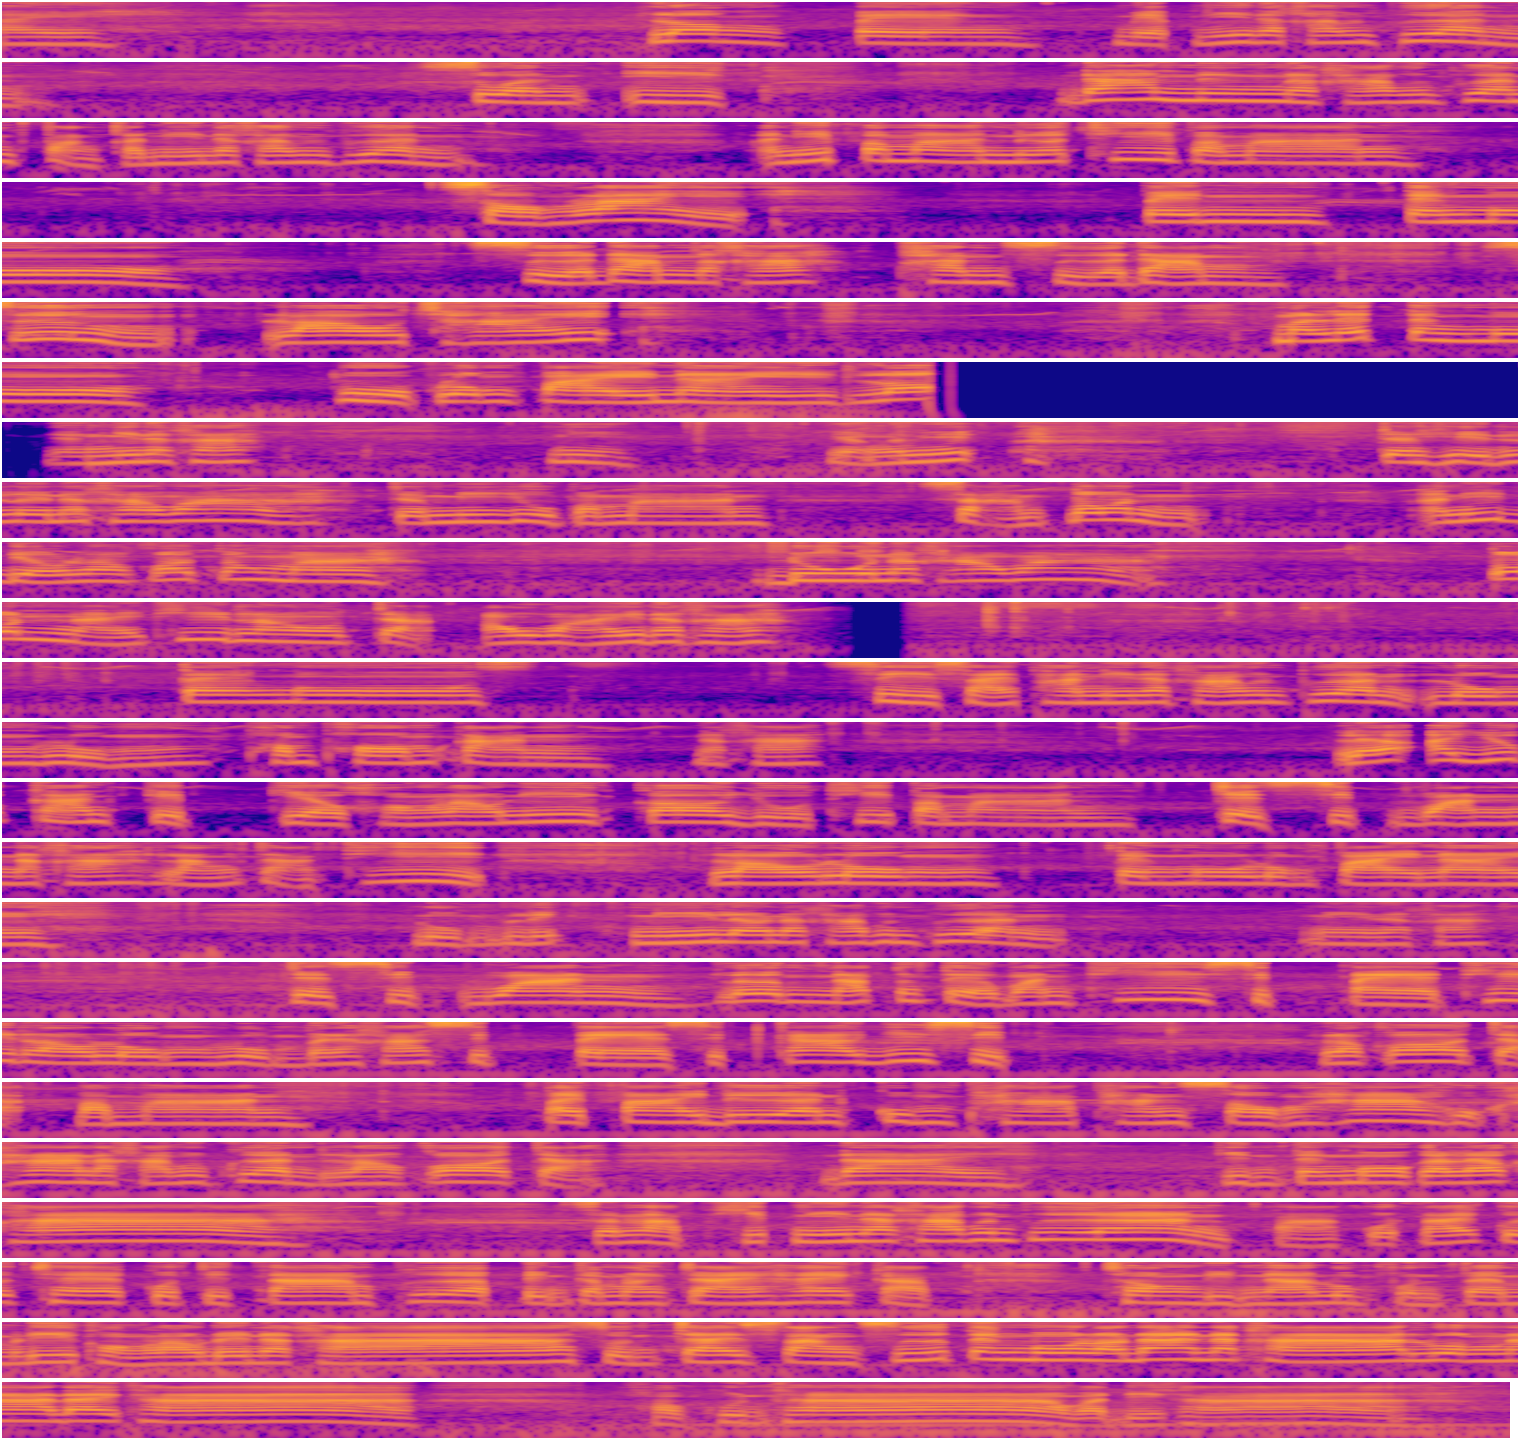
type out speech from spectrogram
ร่องแปลงแบบนี้นะคะเพื่อนๆ ส่วนอีกด้านหนึ่งนะคะเพื่อนๆฝั่งกันนี้นะคะเพื่อนๆ อันนี้ประมาณเนื้อที่ประมาณ2ไร่ เป็นแตงโมเสือดำนะคะ พันเสือดำซึ่งเราใช้เมล็ดแตงโมปลูกลงไปในรอบอย่างนี้นะคะ นี่อย่างอันนี้ จะเห็นเลยนะคะว่าจะมีอยู่ประมาณ 3 ต้น อันนี้เดี๋ยวเราก็ต้องมาดูนะคะว่า ต้นไหนที่เราจะเอาไว้นะคะ แตงโมสี่สายพันธุ์นี้นะคะเพื่อนๆลงหลุมพร้อมๆกันนะคะ แล้วอายุการเก็บเกี่ยวของเรานี่ก็อยู่ที่ประมาณ 70 วันนะคะ หลังจากที่เราลงแตงโมลงไปในหลุมนี้แล้วนะคะเพื่อนๆ นี่นะคะ 70 วันเริ่มนับตั้งแต่วันที่ 18 ที่เราลงหลุมไปนะคะ 18 19 20 แล้วก็จะประมาณปลายปลายเดือนกุมภาพันธ์2565 นะคะ เพื่อนๆเราก็จะได้กินแตงโมกันแล้วค่ะสำหรับคลิปนี้นะคะเพื่อนๆฝากกดไลค์กดแชร์กดติดตาม เพื่อเป็นกำลังใจให้กับช่องดินนาลุมผลแฟมิลี่ของเราด้วยนะคะ สนใจสั่งซื้อแตงโมเราได้นะคะ ล่วงหน้าได้ค่ะ ขอบคุณค่ะสวัสดีค่ะ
